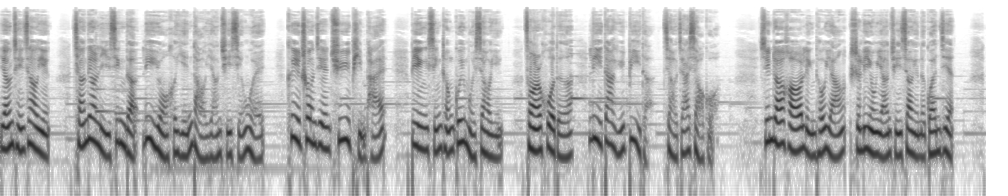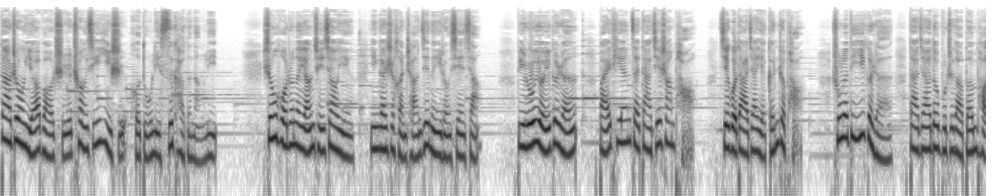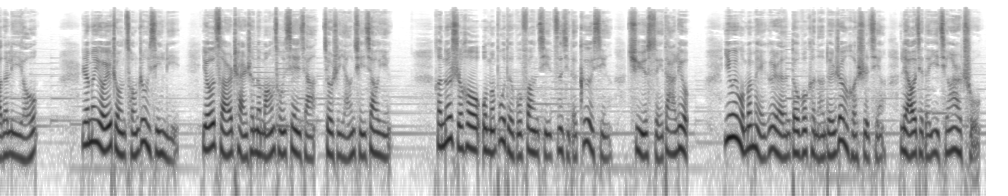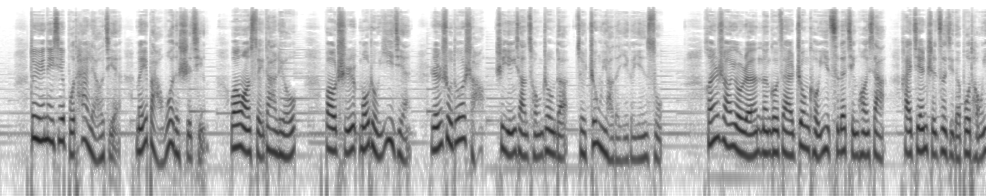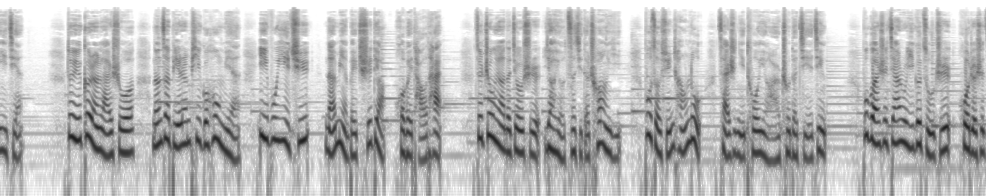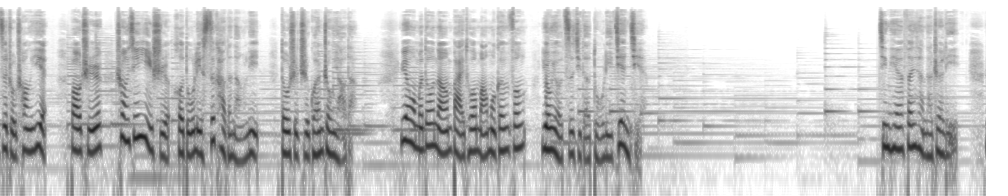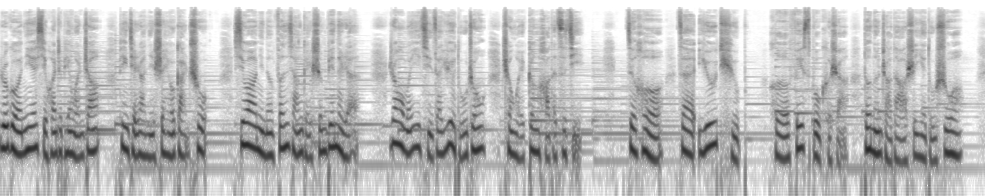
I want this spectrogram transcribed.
羊群效应强调理性的利用和引导羊群行为，可以创建区域品牌，并形成规模效应。从而获得利大于弊的较佳效果。寻找好领头羊是利用羊群效应的关键。大众也要保持创新意识和独立思考的能力。生活中的羊群效应应该是很常见的一种现象。比如有一个人白天在大街上跑，结果大家也跟着跑，除了第一个人，大家都不知道奔跑的理由。人们有一种从众心理，由此而产生的盲从现象就是羊群效应。很多时候，我们不得不放弃自己的个性，去随大流，因为我们每个人都不可能对任何事情了解得一清二楚。对于那些不太了解、没把握的事情，往往随大流，保持某种意见，人数多少是影响从众的最重要的一个因素。很少有人能够在众口一词的情况下，还坚持自己的不同意见。对于个人来说，能在别人屁股后面亦步亦趋，难免被吃掉或被淘汰。最重要的就是要有自己的创意，不走寻常路才是你脱颖而出的捷径。不管是加入一个组织，或者是自主创业，保持创新意识和独立思考的能力都是至关重要的。愿我们都能摆脱盲目跟风，拥有自己的独立见解。今天分享到这里，如果你也喜欢这篇文章，并且让你深有感触，希望你能分享给身边的人。让我们一起在阅读中成为更好的自己。最后，在 YouTube 和 Facebook 上都能找到深夜读书哦。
